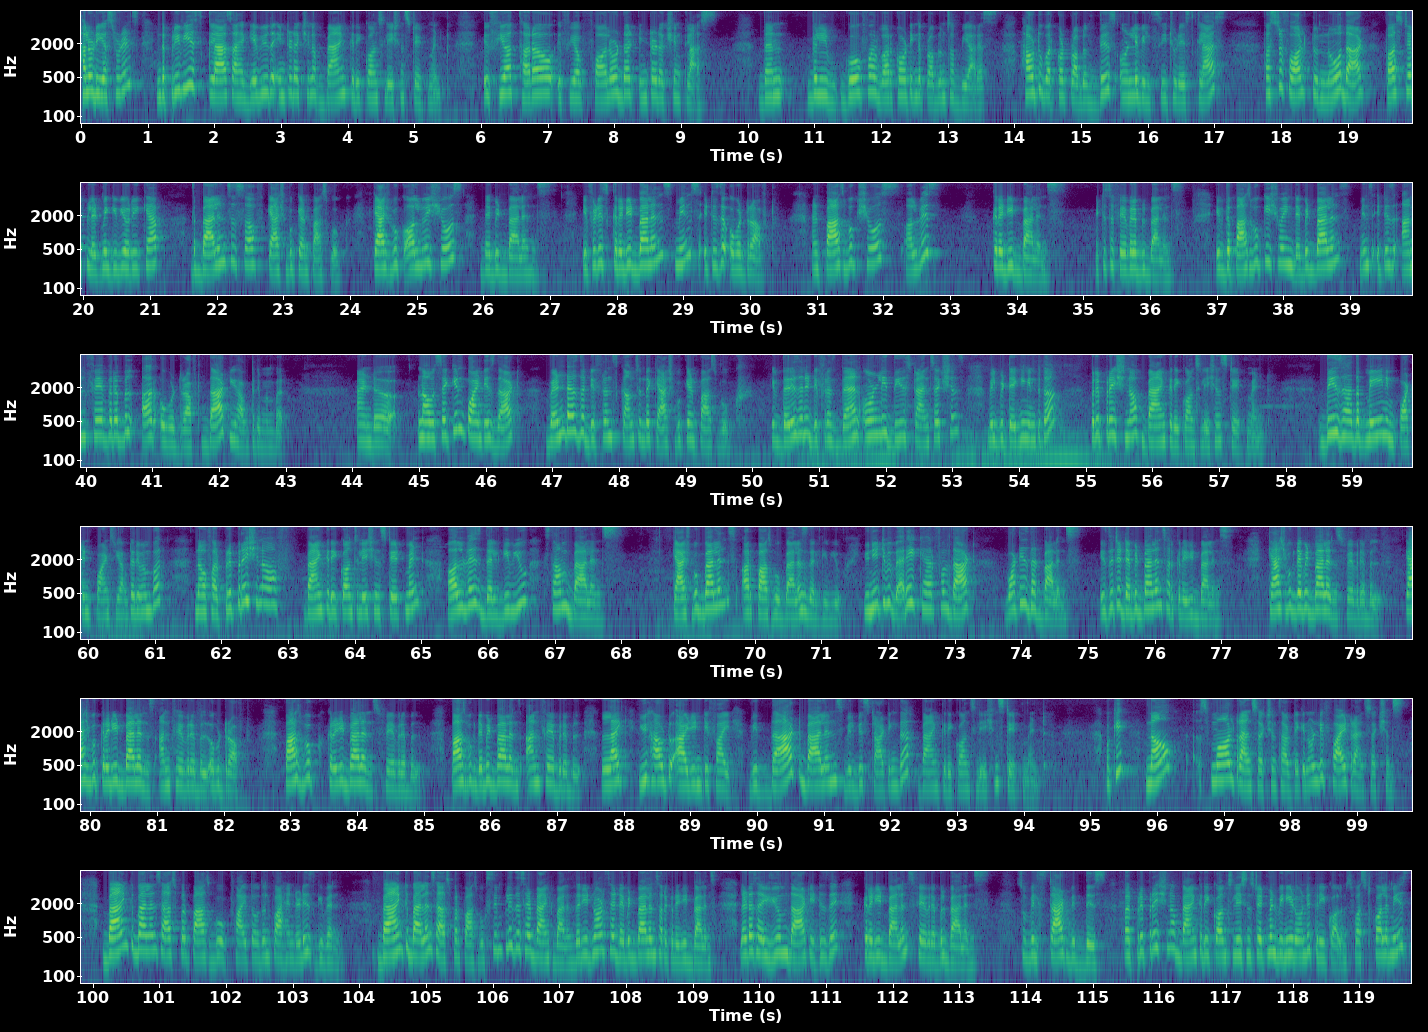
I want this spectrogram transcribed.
Hello dear students, in the previous class I gave you the introduction of bank reconciliation statement. If you are thorough, if you have followed that introduction class, then we'll go for workouting the problems of BRS. How to work out problems, this only we'll see today's class. First of all, to know that, first step let me give you a recap, the balances of cash book and passbook. Cash book always shows debit balance if it is credit balance means it is the overdraft and passbook shows always credit balance. It is a favorable balance. If the passbook is showing debit balance means it is unfavorable or overdraft that you have to remember. And uh, now second point is that when does the difference comes in the cash book and passbook? If there is any difference then only these transactions will be taking into the preparation of bank reconciliation statement. These are the main important points you have to remember. Now for preparation of bank reconciliation statement always they will give you some balance cash book balance or passbook balance they will give you. You need to be very careful that what is that balance? Is it a debit balance or credit balance? Cash book debit balance favorable, cash book credit balance unfavorable overdraft passbook credit balance favorable. Passbook debit balance unfavorable. Like you have to identify with that balance will be starting the bank reconciliation statement. Okay? Now small transactions have taken only 5 transactions. Bank balance as per passbook 5500 is given bank balance as per passbook. Simply they said bank balance. They did not say debit balance or credit balance. Let us assume that it is a credit balance, favorable balance. So, we will start with this. For preparation of bank reconciliation statement, we need only three columns. First column is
